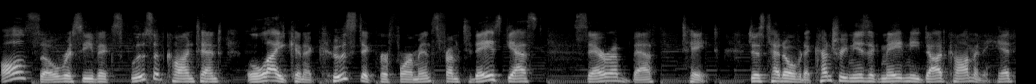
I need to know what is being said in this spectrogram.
also receive exclusive content like an acoustic performance from today's guest, Sarah Beth Tate. Just head over to countrymusicmademe.com and hit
